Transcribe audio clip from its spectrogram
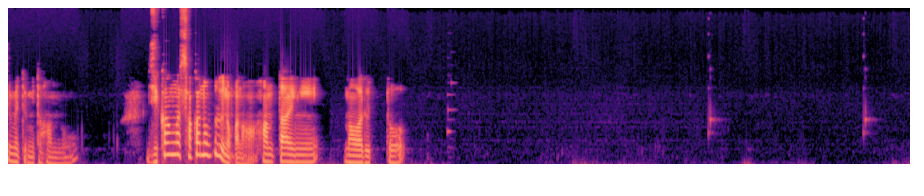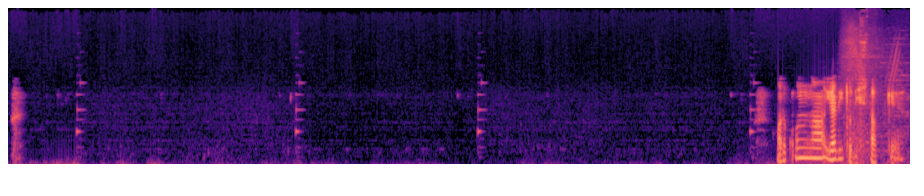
初めて見た反応。時間が遡るのかな？反対に回ると。あれ、こんなやりとりしたっけ？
